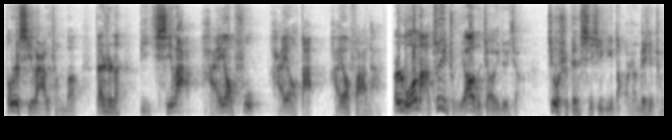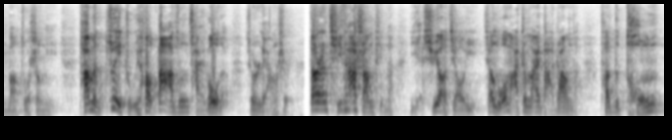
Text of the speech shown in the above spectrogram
都是希腊的城邦，但是呢，比希腊还要富，还要大，还要发达。而罗马最主要的交易对象就是跟西西里岛上这些城邦做生意，他们最主要大宗采购的 就是粮食。当然，其他商品呢也需要交易。像罗马这么爱打仗的，它的铜、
